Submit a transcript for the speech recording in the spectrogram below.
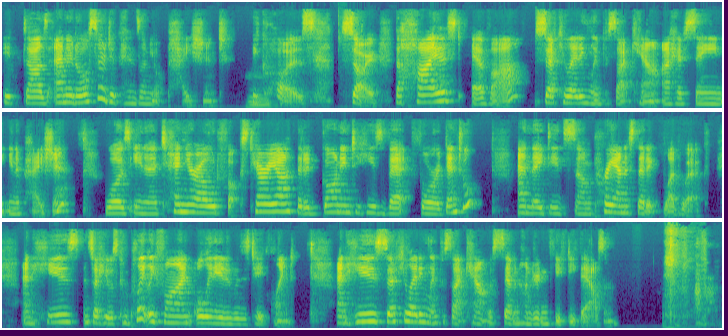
It does. And it also depends on your patient hmm. because, so the highest ever circulating lymphocyte count I have seen in a patient was in a 10 year old fox terrier that had gone into his vet for a dental and they did some pre anesthetic blood work. And his, and so he was completely fine. All he needed was his teeth cleaned. And his circulating lymphocyte count was 750,000.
